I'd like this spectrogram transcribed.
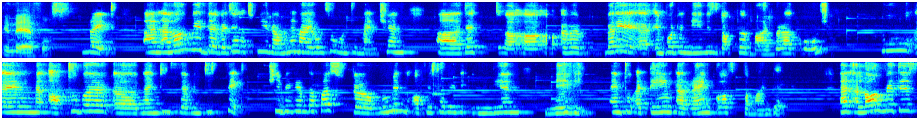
in the Air Force. Right. And along with the Vijay Lakshmi Ramanan, I also want to mention uh, that uh, uh, a very important name is Dr. Barbara Ghosh, who in October 1976 she became the first uh, woman officer in the Indian Navy and to attain a rank of commander. And along with this,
